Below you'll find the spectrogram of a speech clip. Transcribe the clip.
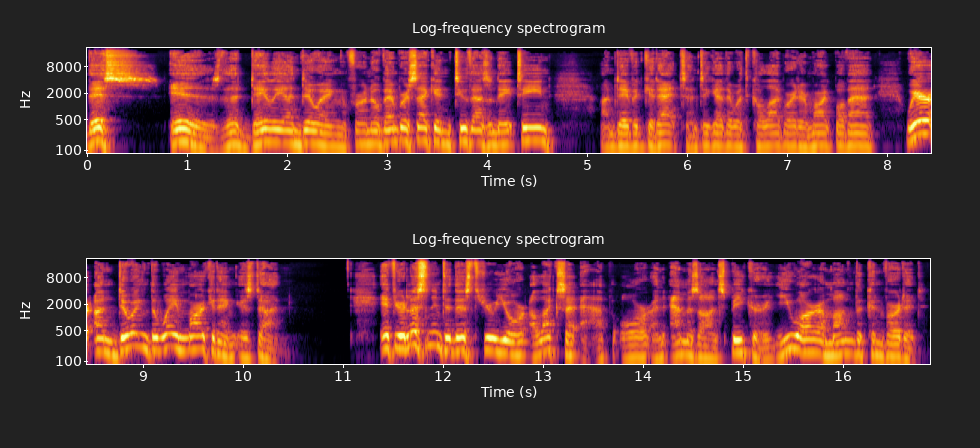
This is the Daily Undoing for November 2nd, 2018. I'm David Gaudet, and together with collaborator Mark Boivin, we're undoing the way marketing is done. If you're listening to this through your Alexa app or an Amazon speaker, you are among the converted,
